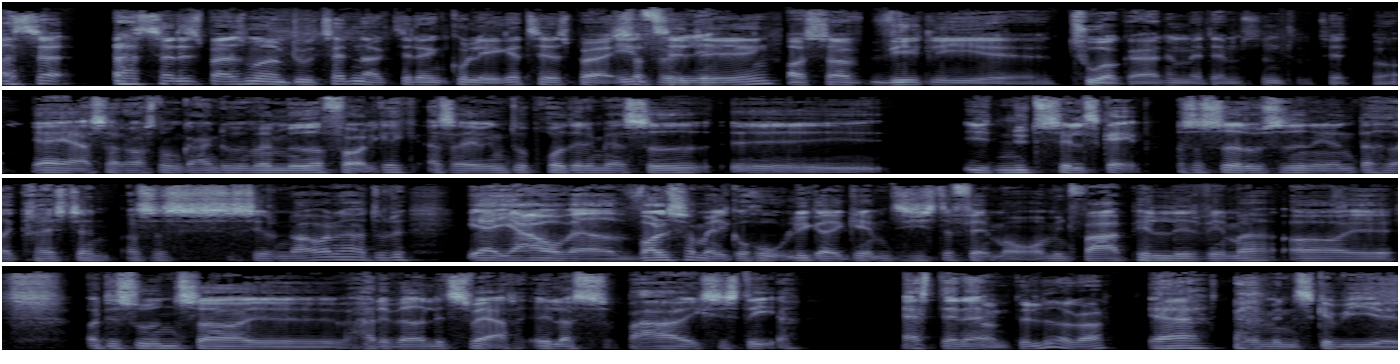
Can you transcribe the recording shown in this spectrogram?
Og, så, og så er det spørgsmål, om du er tæt nok til den kollega til at spørge ind til det, ikke? og så virkelig uh, tur gøre det med dem, som du er tæt på. Ja, ja, så er der også nogle gange, du ved, man møder folk, ikke? Altså, jeg ved ikke, du har prøvet det der med at sidde øh, i et nyt selskab, og så sidder du ved siden af en der hedder Christian, og så siger du, nå, hvordan har du det? Ja, jeg har jo været voldsom alkoholiker igennem de sidste fem år, og min far pillet lidt ved mig, og, øh, og desuden så øh, har det været lidt svært ellers bare at eksistere. Altså, den er, Så det lyder godt. ja, men skal vi øh,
